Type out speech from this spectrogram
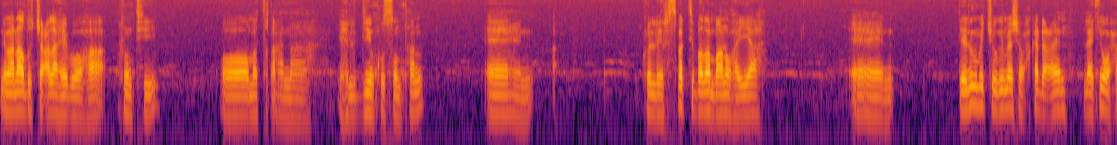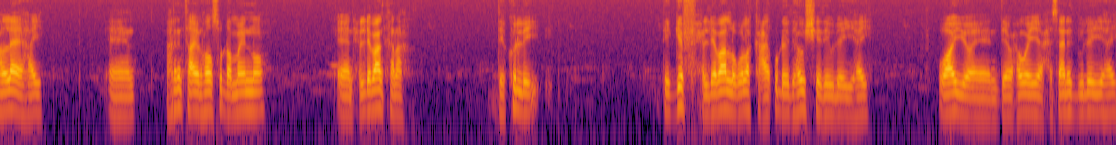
niman aad u jeclahay buu ahaa runtii oo mataqaanaa ahludiin ku suntan. Kolley respecti badan baan u hayaa dee anigu ma joogin meesha wax ka dhaceen laakiin waxaan leeyahay arrintaa aynu hoos u dhammayno xildhibaankana dee kolley dee gef xildhibaan lagula kacay qudheedu hawsheeda u leeyahay. Waayo dee waxa weeye xasaanad buu leeyahay.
